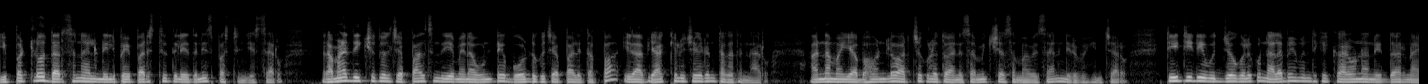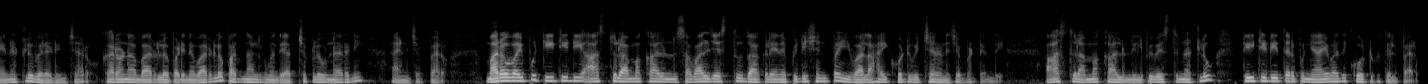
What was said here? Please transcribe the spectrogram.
ఇప్పట్లో దర్శనాలు నిలిపే పరిస్థితి లేదని స్పష్టం చేశారు. రమణ దీక్షితులు చెప్పాల్సింది ఏమైనా ఉంటే బోర్డుకు చెప్పాలి తప్ప ఇలా వ్యాఖ్యలు చేయడం తగదన్నారు. అన్నమయ్య భవన్లో అర్చకులతో ఆయన సమీక్షా సమావేశాన్ని నిర్వహించారు. టీటీడీ ఉద్యోగులకు నలభై మందికి కరోనా నిర్ధారణ అయినట్లు వెల్లడించారు. కరోనా బారిలో పడిన వారిలో పద్నాలుగు మంది అర్చకులు ఉన్నారని ఆయన చెప్పారు. మరోవైపు టీటీడీ ఆస్తుల అమ్మకాలను సవాల్ చేస్తూ దాఖలైన పిటిషన్పై ఇవాళ హైకోర్టు విచారణ చేపట్టింది. ఆస్తుల అమ్మకాలు నిలిపివేస్తున్నట్లు టీటీడీ తరపు న్యాయవాది కోర్టుకు తెలిపారు.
